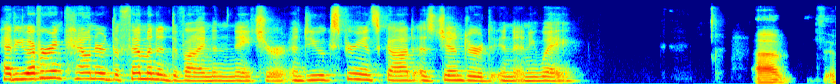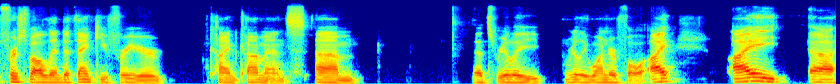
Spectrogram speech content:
Have you ever encountered the feminine divine in nature, and do you experience God as gendered in any way? Uh, first of all, Linda, thank you for your kind comments. Um, that's really, really wonderful. I, I, uh,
